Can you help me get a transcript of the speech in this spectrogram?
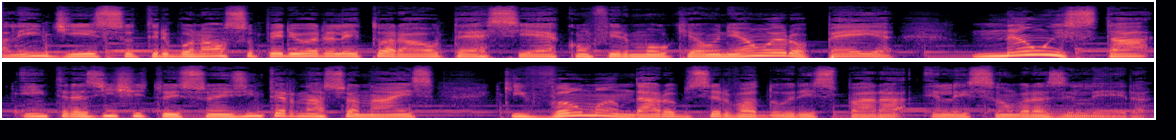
Além disso, o Tribunal Superior Eleitoral, TSE, confirmou que a União Europeia não está entre as instituições internacionais que vão mandar observadores para a eleição brasileira.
